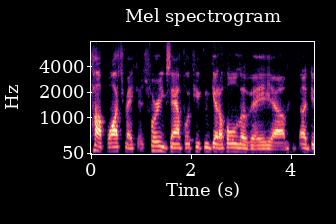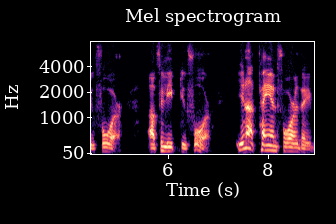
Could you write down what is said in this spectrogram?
top watchmakers. For example, if you can get a hold of a, um, a Dufour, a Philippe Dufour, you're not paying for the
